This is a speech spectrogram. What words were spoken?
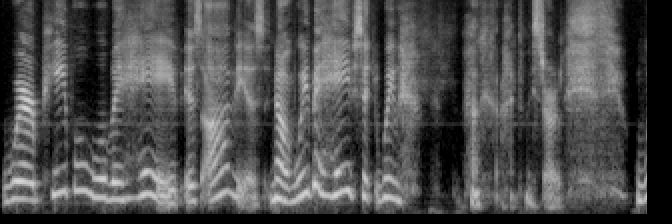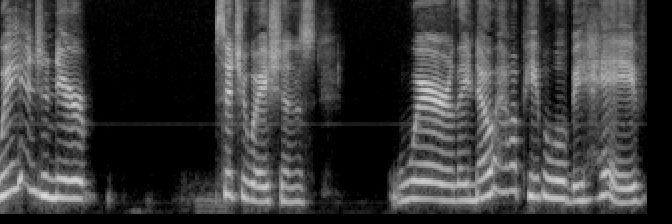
where people will behave is obvious. No, we behave, we, oh God, let me start. We engineer situations where they know how people will behave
